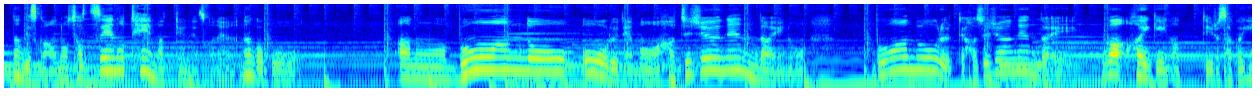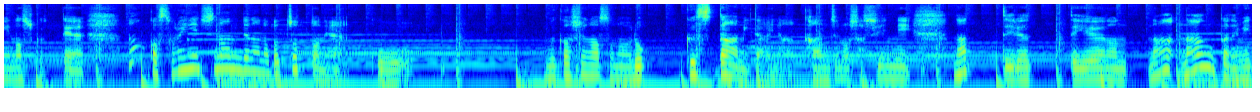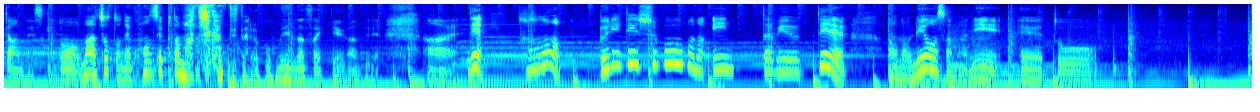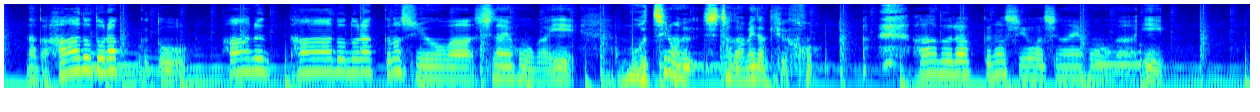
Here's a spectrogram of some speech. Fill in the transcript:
何ですか？あの撮影のテーマっていうんですかね？なんかこうあのボーンオールでも80年代のボーンオールって80年代が背景になっている作品らしくってなんかそれにちなんでなのかちょっとねこう昔のそのロックスターみたいな感じの写真になってるっていうのなんかで見たんですけどまあちょっとねコンセプト間違ってたらごめんなさいっていう感じで。はい。でそのブリティッシュ・ボーグのインタビューであのレオ様にえっ、ー、となんかハードドラッグとハードハードドラッグの使用はしない方がいい。もちろんしちゃダメだけど。ハードドラッグの使用はしない方がいい。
